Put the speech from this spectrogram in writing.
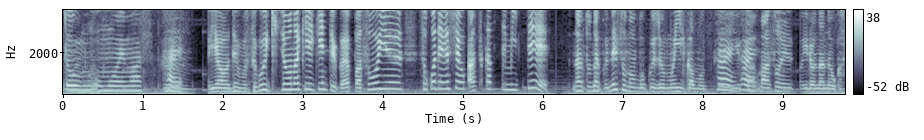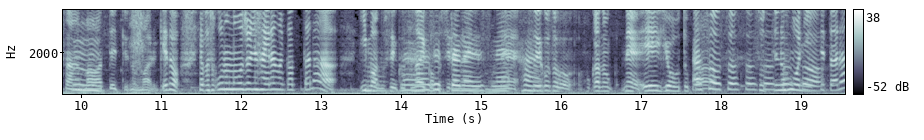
と思います、はい、うん。いやでもすごい貴重な経験というかやっぱそういうそこで牛を扱ってみてなんとなくねその牧場もいいかもっていうか、はいはい。まあそういういろんな農家さん回ってっていうのもあるけど、やっぱそこの農場に入らなかったら今の生活ないかもしれないですもん。ね。うんね。はい。それこそ他のね営業とかあそうそうそうそうそっちの方に行ってたら、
